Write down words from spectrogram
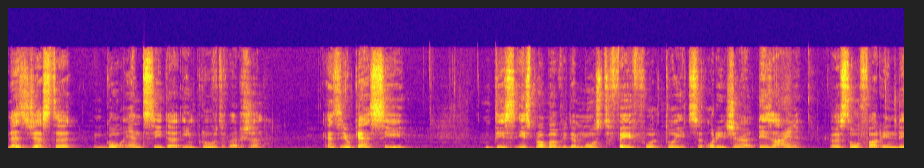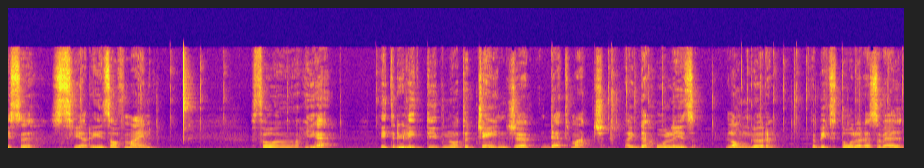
let's just uh, go and see the improved version. As you can see, this is probably the most faithful to its original design uh, so far in this uh, series of mine. So uh, yeah, it really did not change uh, that much. Like the hull is longer, a bit taller as well.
